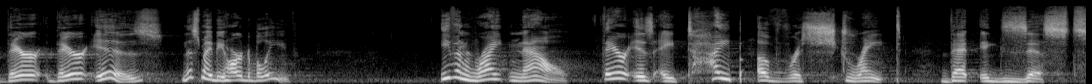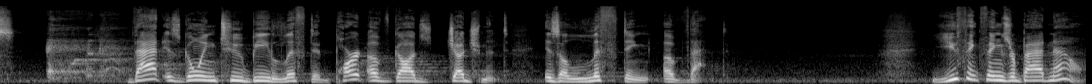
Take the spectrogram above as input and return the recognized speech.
there, there is, this may be hard to believe, even right now, there is a type of restraint that exists. That is going to be lifted. Part of God's judgment is a lifting of that. You think things are bad now.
